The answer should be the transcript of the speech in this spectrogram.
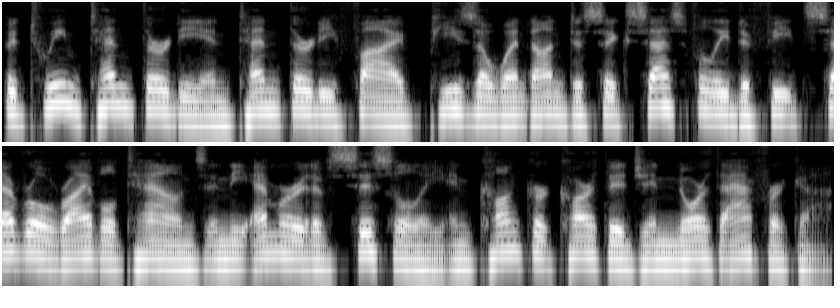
Between 1030 and 1035 Pisa went on to successfully defeat several rival towns in the Emirate of Sicily and conquer Carthage in North Africa.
